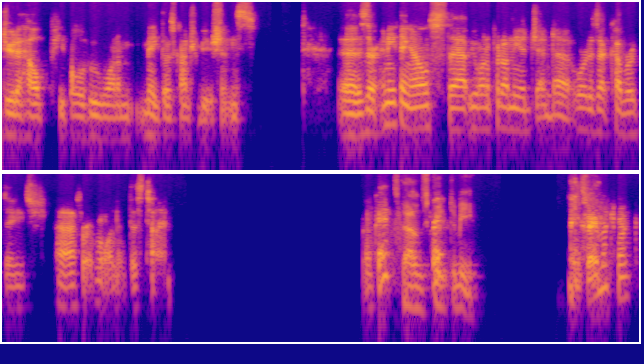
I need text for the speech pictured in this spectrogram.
do to help people who want to make those contributions. Uh, is there anything else that we want to put on the agenda or does that cover things uh, for everyone at this time? Okay. Sounds great to me. Thanks very much, Mark.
